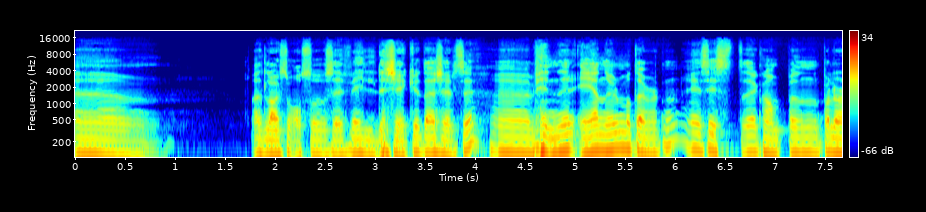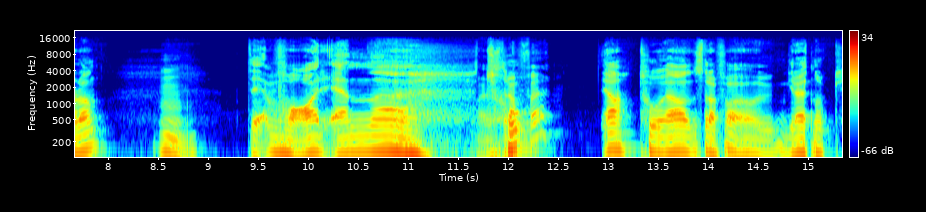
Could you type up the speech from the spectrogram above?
Uh, et lag som også ser veldig shaky ut, er Chelsea. Uh, vinner 1-0 mot Everton i siste kampen på lørdagen. Mm. Det var en uh, Var det straffe? Ja, to, ja straffa var greit nok.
